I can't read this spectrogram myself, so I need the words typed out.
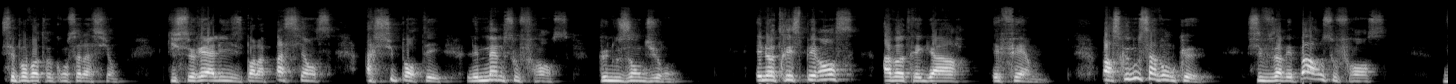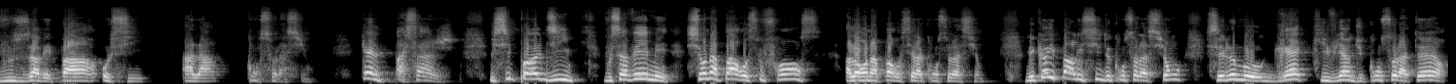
c'est pour votre consolation, qui se réalise par la patience à supporter les mêmes souffrances que nous endurons. Et notre espérance à votre égard est ferme. Parce que nous savons que si vous avez part aux souffrances, vous avez part aussi à la consolation. Quel passage Ici, Paul dit, vous savez, mais si on a part aux souffrances, alors on n'a pas aussi la consolation. Mais quand il parle ici de consolation, c'est le mot grec qui vient du consolateur.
